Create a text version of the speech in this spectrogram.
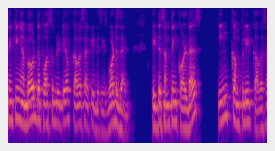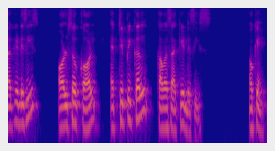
thinking about the possibility of Kawasaki disease. What is that? It is something called as incomplete Kawasaki disease, also called atypical Kawasaki disease. Okay.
